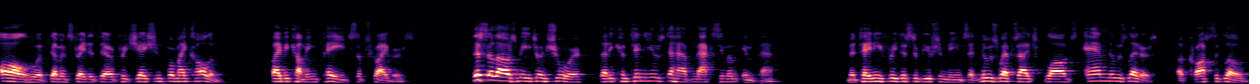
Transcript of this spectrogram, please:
all who have demonstrated their appreciation for my column by becoming paid subscribers. This allows me to ensure that it continues to have maximum impact. Maintaining free distribution means that news websites, blogs, and newsletters across the globe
